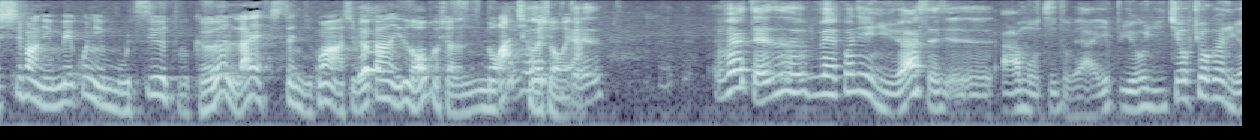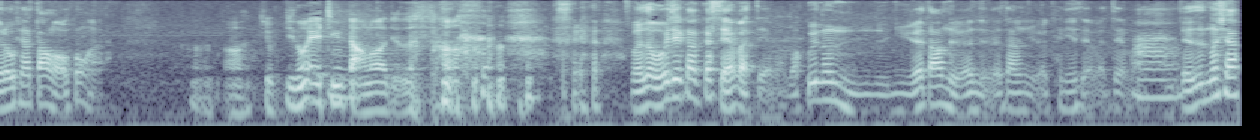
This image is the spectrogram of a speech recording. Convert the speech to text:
西方人、美国人母子又大，搿个拉一只耳光上去，勿要讲伊老婆晓得，侬也吃勿消个呀勿，但是美国人女个是就是也母子大呀，伊有伊交交关女个我想当老公啊。啊，就比侬还紧打咯，就是。勿是，我就讲搿侪勿对嘛，勿管侬女女个当男个，男个当女个，肯定侪勿对嘛啊。但是侬想，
